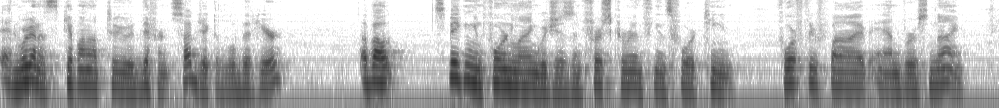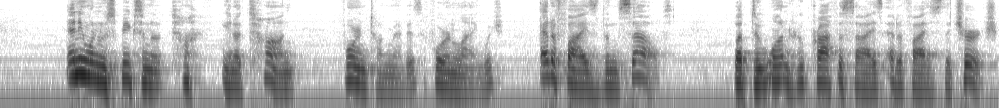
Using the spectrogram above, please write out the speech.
and we're going to skip on up to a different subject a little bit here about speaking in foreign languages in 1 Corinthians 14, 4 through 5, and verse 9. Anyone who speaks in a, tongue, in a tongue, foreign tongue that is, a foreign language, edifies themselves, but to one who prophesies edifies the church.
